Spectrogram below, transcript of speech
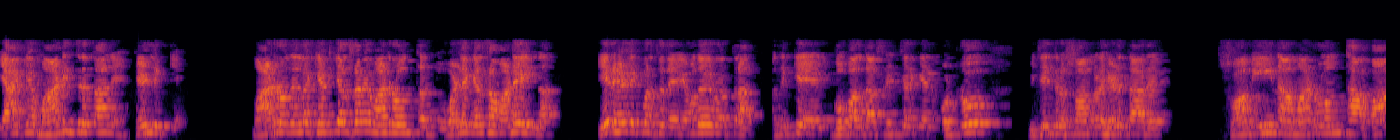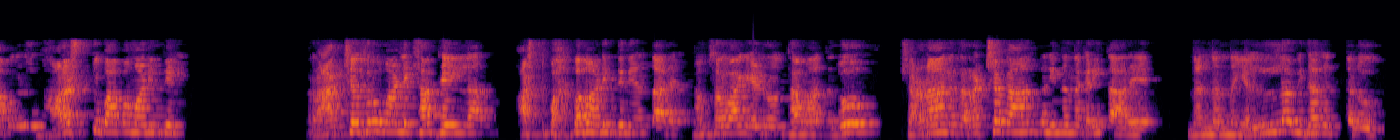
ಯಾಕೆ? ಮಾಡಿದ್ರೆ ತಾನೆ, ಹೇಳಲಿಕ್ಕೆ. ಮಾಡಿರೋದೆಲ್ಲ ಕೆಟ್ಟ ಕೆಲಸನೇ ಮಾಡಿರುವಂತದ್ದು ಒಳ್ಳೆ ಕೆಲಸ ಮಾಡೇ ಇಲ್ಲ. ಏನ್ ಹೇಳಲಿಕ್ಕೆ ಬರ್ತದೆ ಯಮದೇವರ ಹತ್ರ? ಅದಕ್ಕೆ ಗೋಪಾಲ್ ದಾಸ್ ಎಚ್ಚರಿಕೆಯನ್ನು ಕೊಟ್ಟರು ವಿಜೇಂದ್ರ ಸ್ವಾಮಿಗಳು ಹೇಳ್ತಾರೆ, ಸ್ವಾಮಿ, ನಾ ಮಾಡಿರುವಂತಹ ಪಾಪಗಳು ಬಹಳಷ್ಟು ಪಾಪ ಮಾಡಿದ್ದೇನೆ. ರಾಕ್ಷಸರು ಮಾಡ್ಲಿಕ್ಕೆ ಸಾಧ್ಯ ಇಲ್ಲ. ಅಷ್ಟು ಪಾಪ ಮಾಡಿದ್ದೀನಿ ಅಂತಾರೆ. ನಮ್ಮ ಸಲುವಾಗಿ ಹೇಳಿರುವಂತಹ ಮಾತದು, ಶರಣಾಗತ ರಕ್ಷಕ ಅಂತ ನಿನ್ನನ್ನ ಕರೀತಾರೆ. ನನ್ನನ್ನ ಎಲ್ಲ ವಿಧದಿಂದಲೂ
